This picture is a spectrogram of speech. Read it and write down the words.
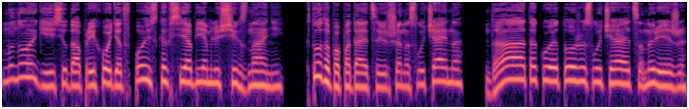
«Многие сюда приходят в поисках всеобъемлющих знаний. Кто-то попадает совершенно случайно. Да, такое тоже случается, но реже.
